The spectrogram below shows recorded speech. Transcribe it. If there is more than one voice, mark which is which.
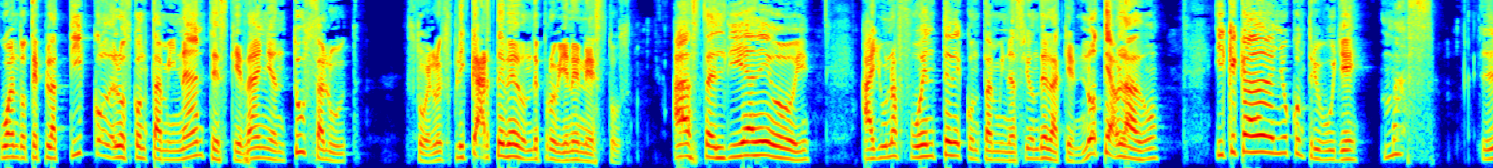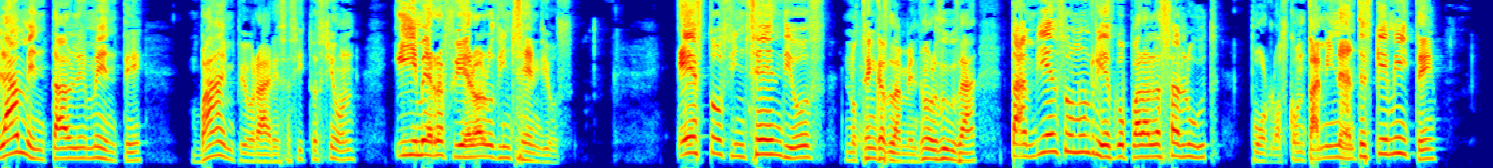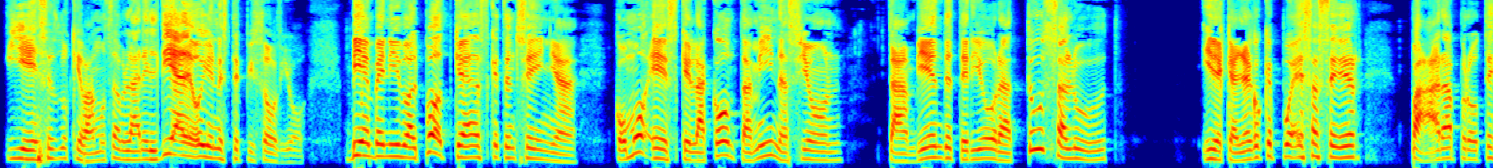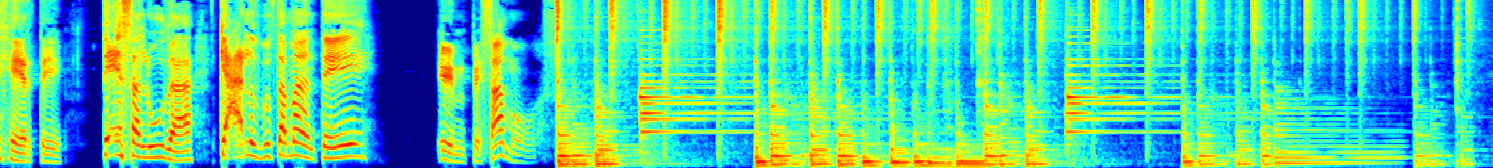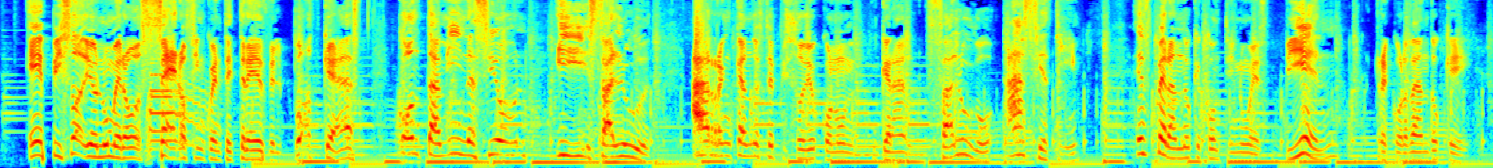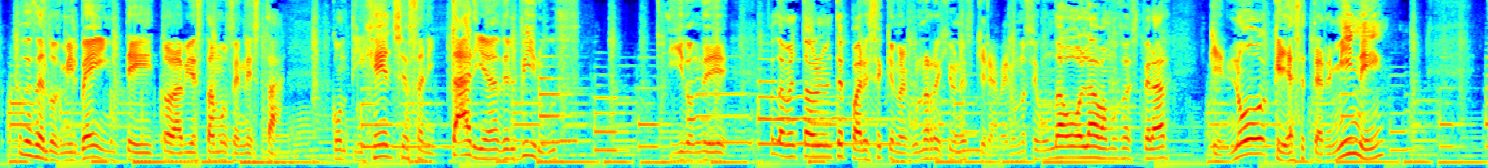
Speaker 1: Cuando te platico de los contaminantes que dañan tu salud, suelo explicarte de dónde provienen estos. Hasta el día de hoy, hay una fuente de contaminación de la que no te he hablado y que cada año contribuye más. Lamentablemente, va a empeorar esa situación y me refiero a los incendios. Estos incendios, no tengas la menor duda, también son un riesgo para la salud por los contaminantes que emite. Y eso es lo que vamos a hablar el día de hoy en este episodio. Bienvenido al podcast que te enseña cómo es que la contaminación también deteriora tu salud y de que hay algo que puedes hacer para protegerte. Te saluda Carlos Bustamante. Empezamos. Episodio número 053 del podcast Contaminación y Salud. Arrancando este episodio con un gran saludo hacia ti, esperando que continúes bien, recordando que pues, desde el 2020 todavía estamos en esta contingencia sanitaria del virus y donde pues, lamentablemente parece que en algunas regiones quiere haber una segunda ola, vamos a esperar que no, que ya se termine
